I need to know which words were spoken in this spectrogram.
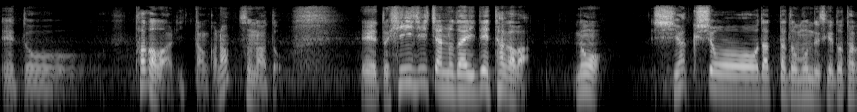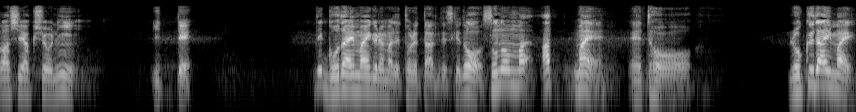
えっ、ー、と、田川行ったんかな？その後。えっ、ー、と、ひいじいちゃんの代で田川の市役所だったと思うんですけど、田川市役所に行って、で、5代前ぐらいまで取れたんですけど、そのま、あ、前、えっ、ー、と、6代前、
